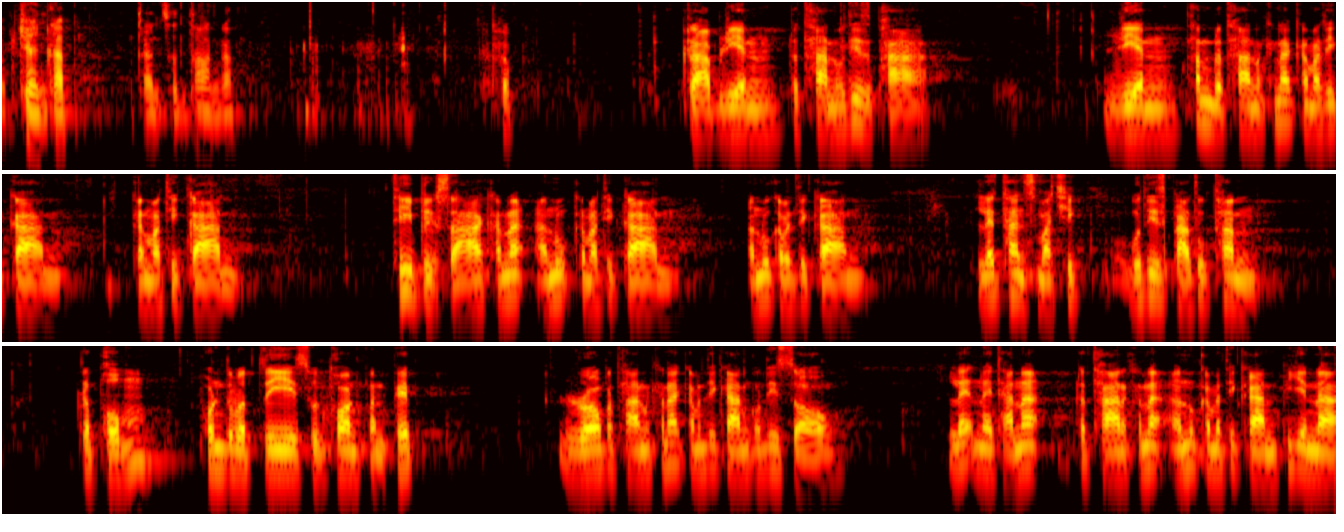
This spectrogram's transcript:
รับเชิญครับ ท่านสุนทรครับ ครับ กราบเรียนประธานวุฒิสภา เรียนท่านประธานคณะกรรมาธิการกรรมธิการ ที่ปรึกษาคณะอนุกรรมธิการ อนุกรรมธิการ และท่านสมาชิกวุฒิสภาทุกท่าน กระผมพลตำรวจตรีสุนทรขวัญเพชรรองประธานคณะกรรมาธิการคนที่สองและในฐานะประธานคณะอนุกรรมธิการพิจารณา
